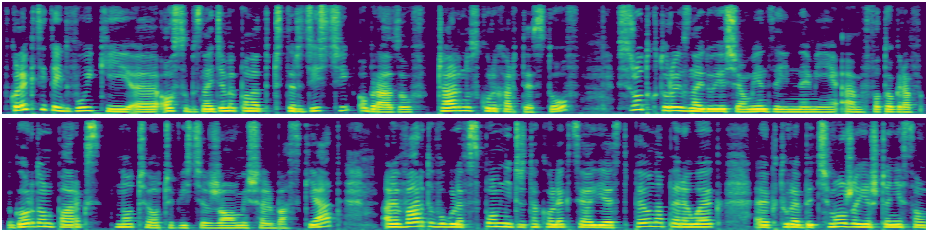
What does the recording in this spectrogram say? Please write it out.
W kolekcji tej dwójki e, osób znajdziemy ponad 40 40 obrazów czarnoskórych artystów, wśród których znajduje się m.in. fotograf Gordon Parks, no czy oczywiście Jean-Michel Basquiat, ale warto w ogóle wspomnieć, że ta kolekcja jest pełna perełek, e, które być może jeszcze nie są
